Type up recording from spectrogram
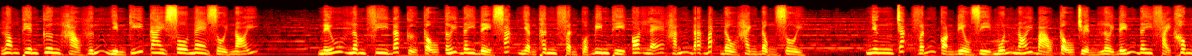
Long Thiên Cương hào hứng nhìn kỹ Kai Sô Ne rồi nói. Nếu Lâm Phi đã cử cậu tới đây để xác nhận thân phận của Bin thì có lẽ hắn đã bắt đầu hành động rồi. Nhưng chắc vẫn còn điều gì muốn nói bảo cậu chuyển lời đến đây phải không?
